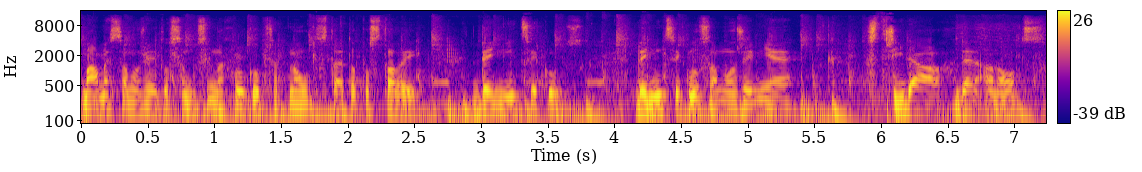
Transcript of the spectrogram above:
Máme samozřejmě, to se musím na chvilku přepnout z této postavy, denní cyklus. Denní cyklus samozřejmě střídá den a noc,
